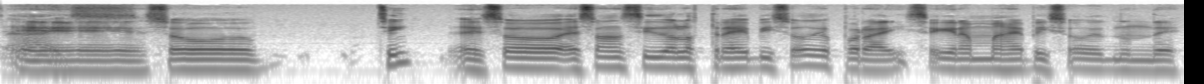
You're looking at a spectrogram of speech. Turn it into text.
Eh, eso, sí, eso, esos han sido los tres episodios. Por ahí seguirán más episodios donde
